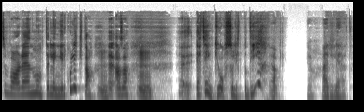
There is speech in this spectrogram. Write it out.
så var det en måned lenger kolikk, da. Eh, altså, Mm. eh, jeg tenker jo også litt på de. Ja. ja, herlighet.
